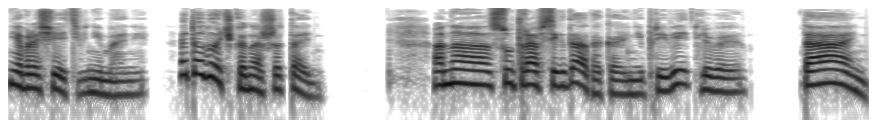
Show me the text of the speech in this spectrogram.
не обращайте внимания. Это дочка наша, Тань. Она с утра всегда такая неприветливая. Тань,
